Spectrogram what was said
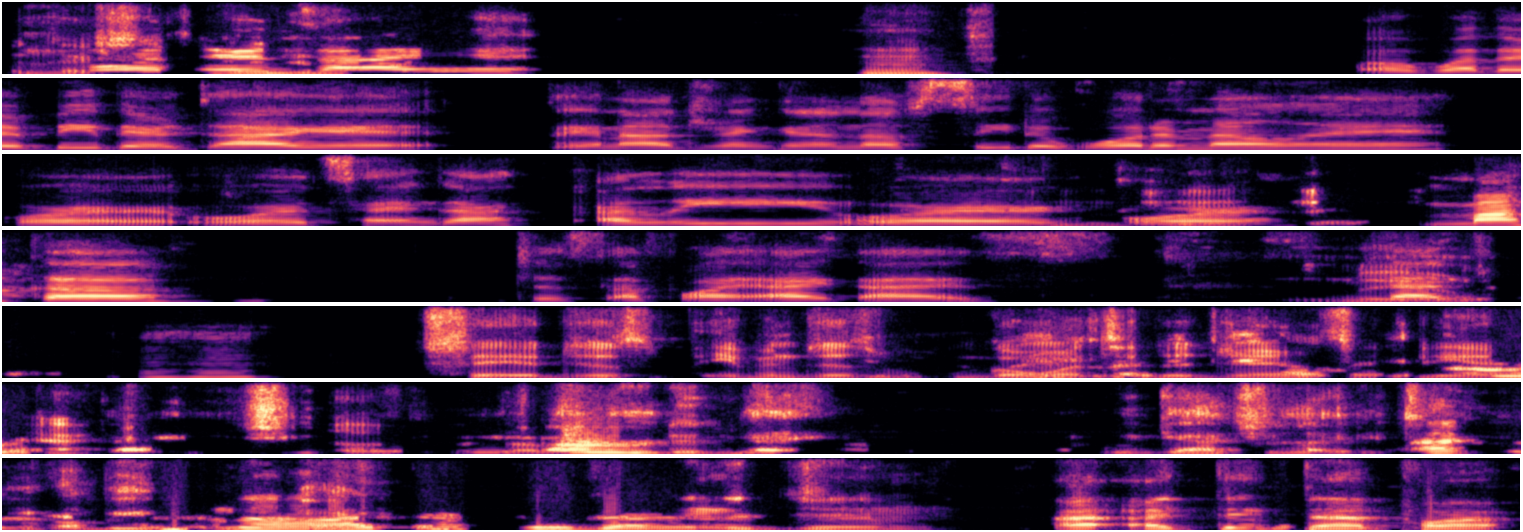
because or their diet, Hmm? Or whether it be their diet, they're not drinking enough seeded watermelon or or Tongkat Ali or Mhm. or maca. Just FYI, guys. Yeah. That, Mhm. Shit, just even just going to the gym and being Heard active. today. We heard. We got you, lady. I- T. You're gonna be No, I think dudes are in the gym. I, I think that part.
